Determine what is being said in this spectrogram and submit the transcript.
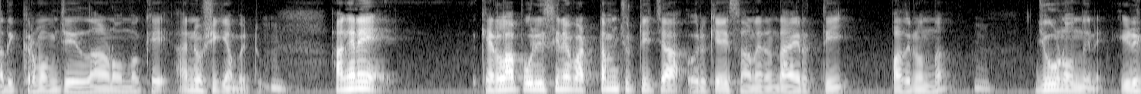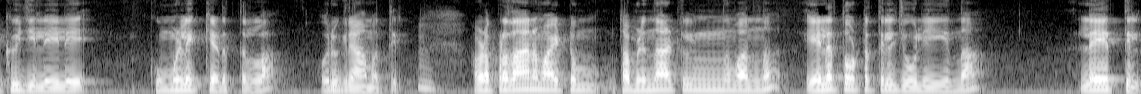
അതിക്രമം ചെയ്തതാണോ എന്നൊക്കെ അന്വേഷിക്കാൻ പറ്റും. അങ്ങനെ കേരള പോലീസിനെ വട്ടം ചുറ്റിച്ച ഒരു കേസാണ് രണ്ടായിരത്തി പതിനൊന്ന് ജൂൺ ഒന്നിന് ഇടുക്കി ജില്ലയിലെ കുമിളിക്കടുത്തുള്ള ഒരു ഗ്രാമത്തിൽ. അവിടെ പ്രധാനമായിട്ടും തമിഴ്നാട്ടിൽ നിന്ന് വന്ന് ഏലത്തോട്ടത്തിൽ ജോലി ചെയ്യുന്ന ലയത്തിൽ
